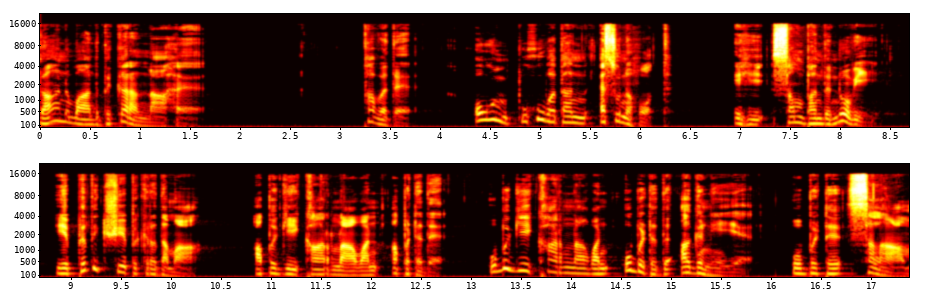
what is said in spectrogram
දානමානද කරන්නාහ. තවද ඔවුන් පුහුවතන් ඇසුනහොත් එහි සම්බන්ධ නොවී ඒ ප්‍රතික්ෂේප කර දමා අපගේ කාරණාවන් අපටද ඔබගේ කාරණාවන් ඔබටද අගනේය ඔබට සලාම්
